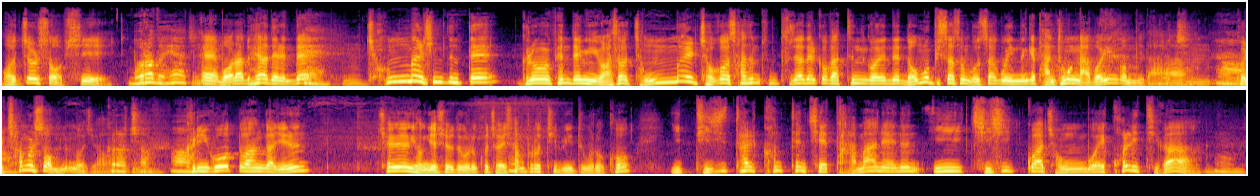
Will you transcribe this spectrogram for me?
어쩔 수 없이 뭐라도 해야지. 예, 뭐라도 해야 되는데 예. 정말 힘든 때 글로벌 팬데믹이 와서 정말 저거 사면 부자 될 것 같은 거였는데 너무 비싸서 못 사고 있는 게 반토막 나버린 겁니다. 어. 그걸 참을 수 없는 거죠. 그렇죠. 어. 그리고 또 한 가지는 최고의 경제쇼도 그렇고 저희 3프로 TV도 그렇고 이 디지털 컨텐츠에 담아내는 이 지식과 정보의 quality가 음.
